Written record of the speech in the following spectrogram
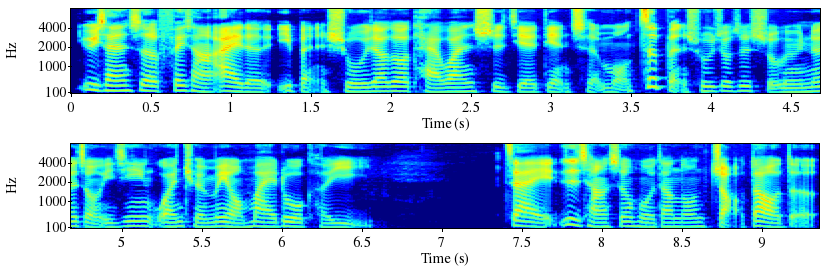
玉山社非常爱的一本书，叫做《台湾世界电车梦》。这本书就是属于那种已经完全没有脉络，可以在日常生活当中找到的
